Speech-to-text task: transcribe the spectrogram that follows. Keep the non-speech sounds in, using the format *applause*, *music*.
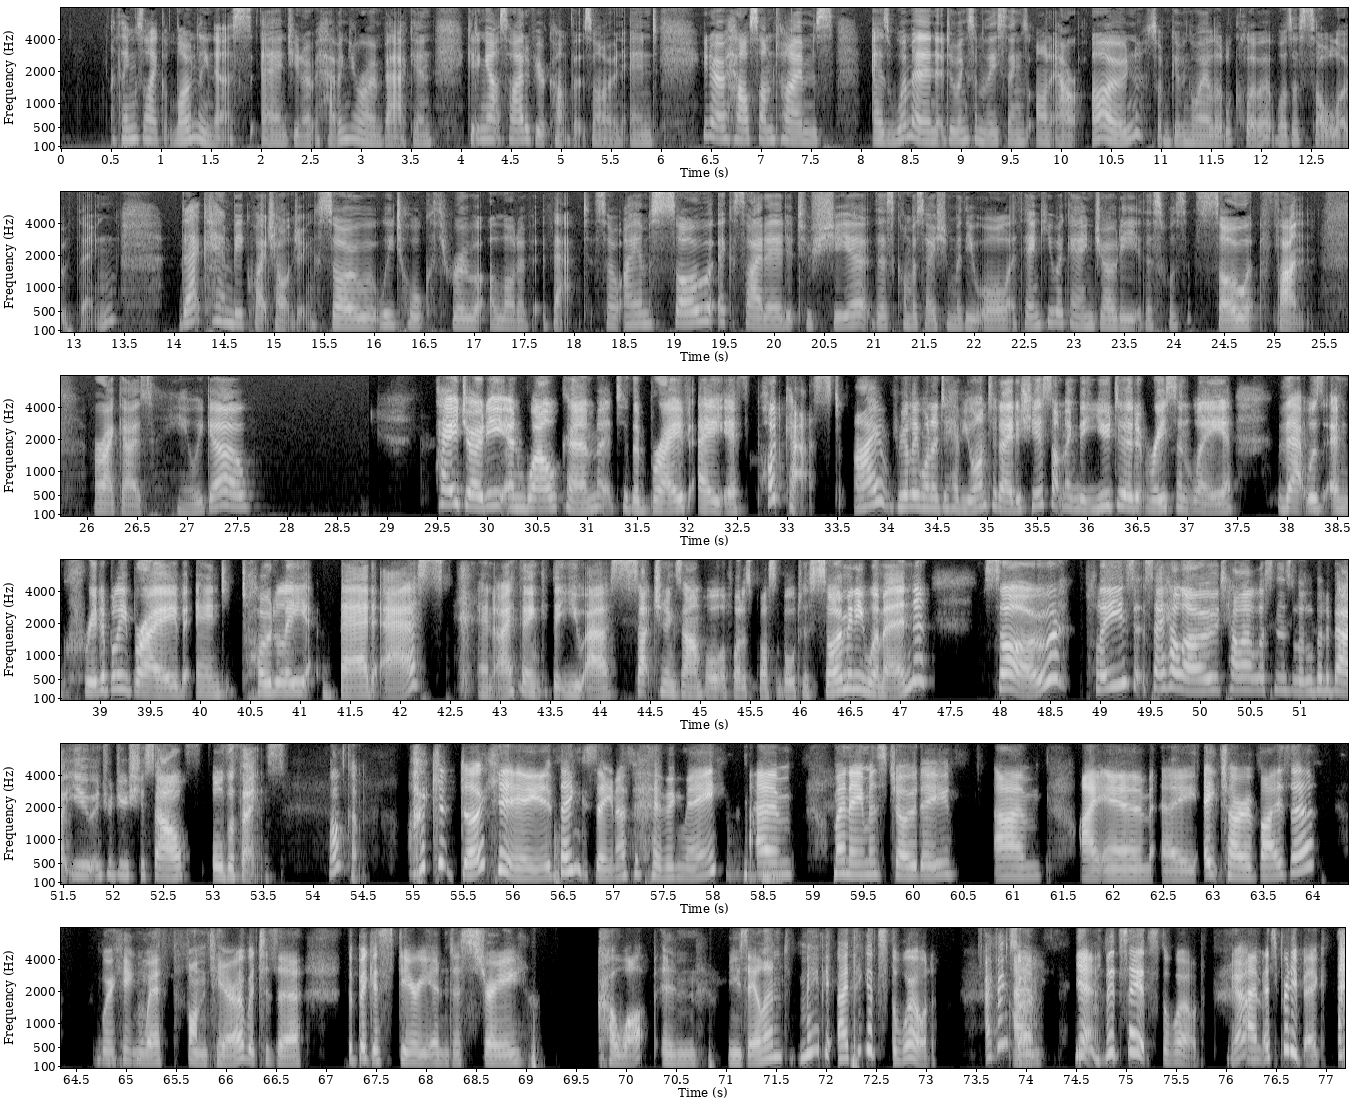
things like loneliness and you know having your own back and getting outside of your comfort zone and you know how sometimes as women doing some of these things on our own so i'm giving away a little clue it was a solo thing that can be quite challenging. So, we talk through a lot of that. So, I am so excited to share this conversation with you all. Thank you again, Jody. This was so fun. All right, guys, here we go. Hey, Jody, and welcome to the Brave AF podcast. I really wanted to have you on today to share something that you did recently that was incredibly brave and totally badass. And I think that you are such an example of what is possible to so many women. So please say hello, tell our listeners a little bit about you, introduce yourself, all the things. Welcome. Okie dokie. Thanks, Zena, for having me. *laughs* Um, my name is Jody. Um, I am a HR advisor working with Fonterra, which is a the biggest dairy industry co-op in New Zealand. Maybe I think it's the world. I think so. Um, yeah, let's say it's the world. Yeah, um, it's pretty big, *laughs*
